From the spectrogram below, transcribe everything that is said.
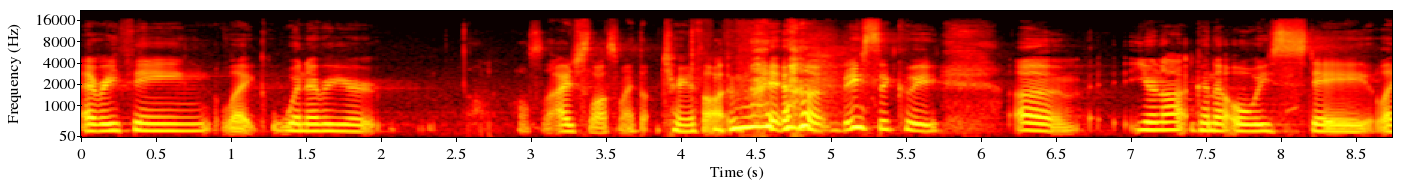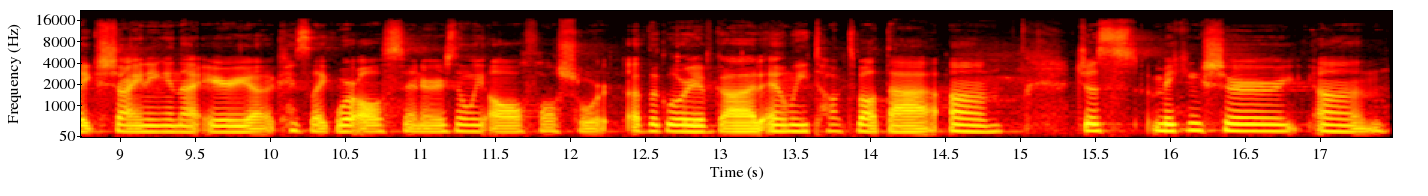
everything, like, whenever you're also, I just lost my th- train of thought. uh, basically, um, you're not gonna always stay like shining in that area because like we're all sinners and we all fall short of the glory of God. And we talked about that. Um, just making sure um,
